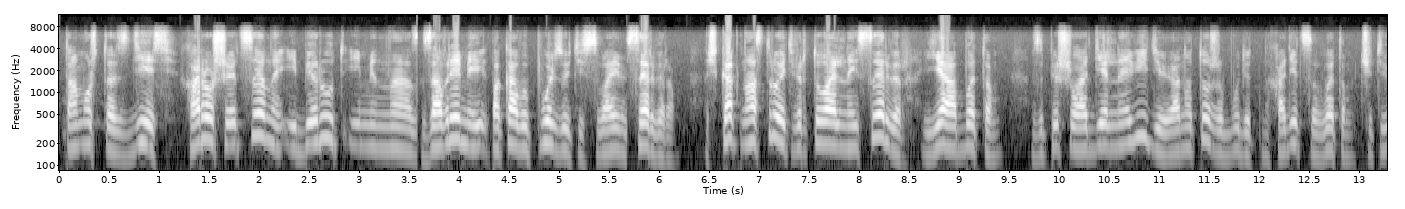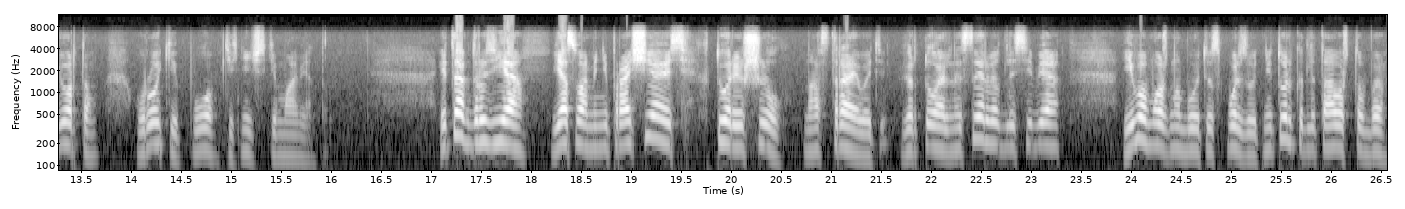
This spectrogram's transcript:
потому что здесь хорошие цены и берут именно за время, пока вы пользуетесь своим сервером. Значит, как настроить виртуальный сервер, я об этом запишу отдельное видео, и оно тоже будет находиться в этом четвертом уроке по техническим моментам. Итак, друзья, я с вами не прощаюсь. Кто решил настраивать виртуальный сервер для себя – его можно будет использовать не только для того, чтобы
